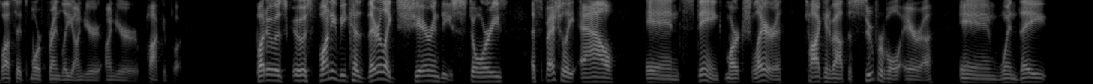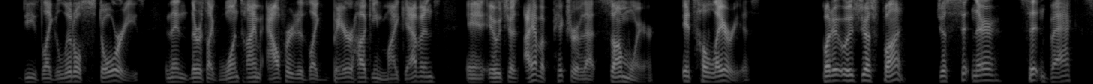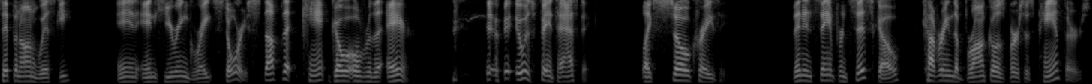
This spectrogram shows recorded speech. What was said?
Plus it's more friendly on your on your pocketbook. But it was it was funny because they're like sharing these stories, especially Al and Stink, Mark Schlereth, talking about the Super Bowl era and when they these like little stories and then there was like one time Alfred is like bear hugging Mike Evans. And it was just, I have a picture of that somewhere. It's hilarious, but it was just fun. Just sitting there, sitting back, sipping on whiskey and, and hearing great stories, stuff that can't go over the air. it, it was fantastic, like so crazy. Then in San Francisco, covering the Broncos versus Panthers,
